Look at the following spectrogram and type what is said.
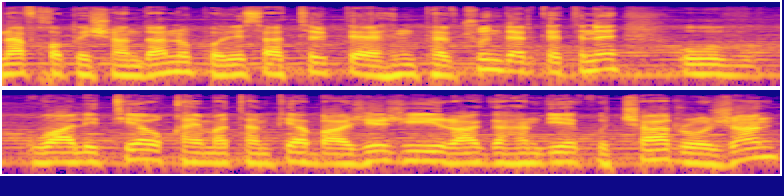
نف خو پیشاندان و پولیسا ترک ده هن پفچون درکتنه و والیتیا و قیمتمتیا باجیر جی را گهندیه کو چار روژان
